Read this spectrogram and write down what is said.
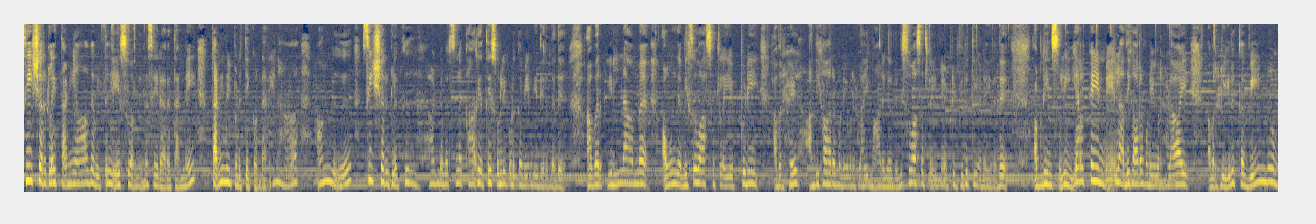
சீஷர்களை தனியாக விட்டு இயேசு அங்கே என்ன செய்கிறாரு தன்னை தனிமைப்படுத்தி கொண்டார். ஏன்னா அங்கு சீஷர்களுக்கு ஆண்டவர் சில காரியத்தை சொல்லிக் கொடுக்க வேண்டியது இருந்தது. அவர் இல்லாமல் அவங்க விசுவாசத்தில் எப்படி அவர்கள் அதிகாரமுடையவர்களாய் மாறுகிறது? விசுவாசத்தில் இன்னும் எப்படி விருத்தி அடைகிறது? அப்படின்னு சொல்லி இயற்கையின் மேல் அதிகாரமுடையவர்களாய் அவர்கள் இருக்க வேண்டும்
